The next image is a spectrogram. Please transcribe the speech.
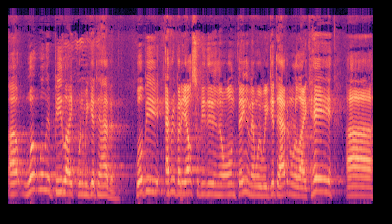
uh, what will it be like when we get to heaven? Will be everybody else will be doing their own thing, and then when we get to heaven, we're like, "Hey, uh,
